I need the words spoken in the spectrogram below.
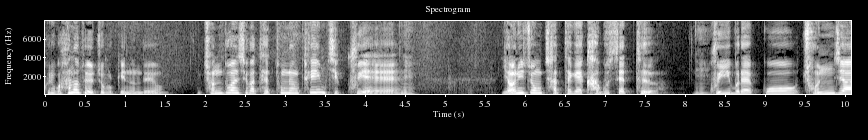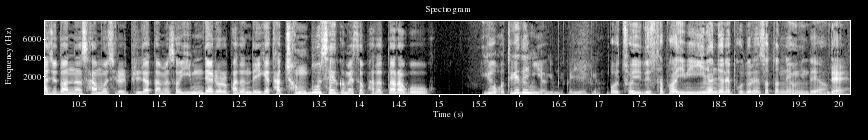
그리고 하나 더 여쭤볼 게 있는데요. 전두환 씨가 대통령 퇴임 직후에 네. 연희종 자택의 가구 세트 네. 구입을 했고 존재하지도 않는 사무실을 빌렸다면서 임대료를 받았는데 이게 다 정부 세금에서 받았다라고 이게 어떻게 된 이야기입니까 이 얘기가? 뭐 저희 뉴스타파가 이미 2년 전에 보도를 했었던 내용인데요. 네.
